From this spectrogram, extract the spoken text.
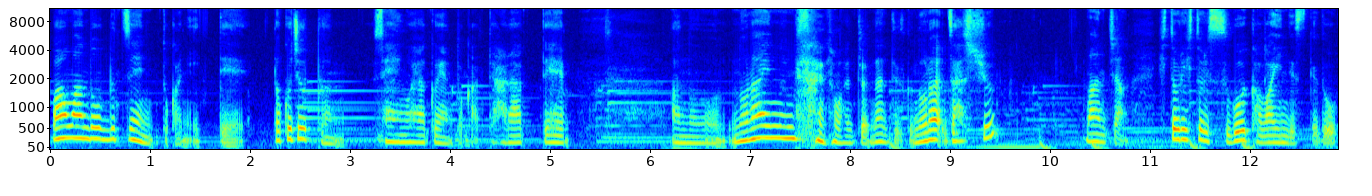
ワンワン動物園とかに行って60分1,500円とかって払ってあの野良犬みたいなワンちゃん何ていうんですか野良雑種ワンちゃん一人一人すごい可愛いんですけど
